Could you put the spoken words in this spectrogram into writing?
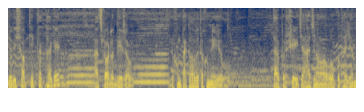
যদি সব ঠিকঠাক থাকে, আজকে অর্ডার দিয়ে যাব। যখন টাকা হবে তখন নিয়ে যাব। তারপর সেই জাহাজ নামাবো কোথায় যান?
